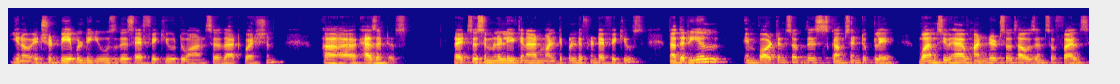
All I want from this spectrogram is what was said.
you know it should be able to use this FAQ to answer that question uh, as it is right? So similarly, you can add multiple different FAQs. Now, the real importance of this comes into play once you have hundreds or thousands of files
